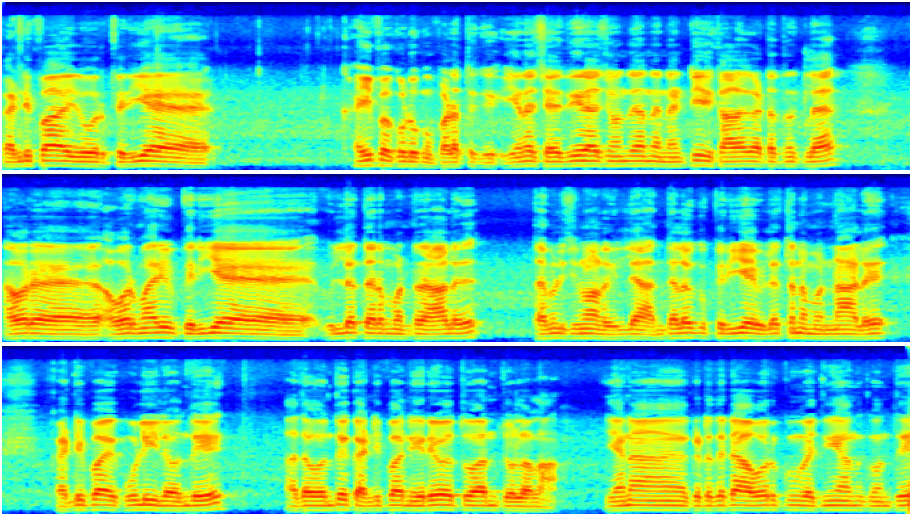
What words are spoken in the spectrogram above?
கண்டிப்பாக இது ஒரு பெரிய கைப்பை கொடுக்கும் படத்துக்கு. ஏன்னா சத்யராஜ் வந்து அந்த நட்டி காலகட்டத்தில் அவரை அவர் மாதிரி பெரிய வில்லத்தனம் பண்ணுற ஆள் தமிழ் சினிமாவில் இல்லை. அந்தளவுக்கு பெரிய வில்லத்தனம் பண்ண ஆள் கண்டிப்பாக கூலியில் வந்து அதை வந்து கண்டிப்பாக நிறைவேற்றுவான்னு சொல்லலாம். ஏன்னா கிட்டத்தட்ட அவருக்கும் ரஜினிகாந்துக்கும் வந்து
